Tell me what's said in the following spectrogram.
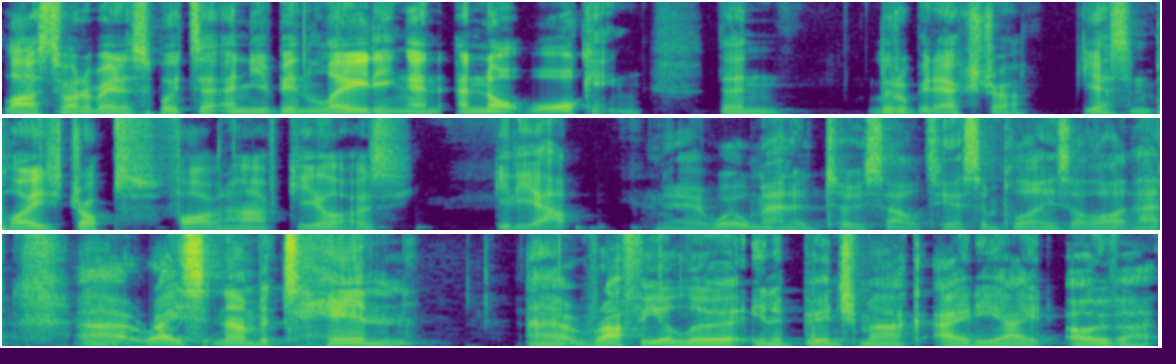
last 200 metre splits and you've been leading and, and not walking, then a little bit extra. Yes, and please drops five and a half kilos. Giddy up. Yeah, well mannered two salts, yes, and please. I like that. Uh, race number 10, uh, Ruffy Alert in a benchmark 88 over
